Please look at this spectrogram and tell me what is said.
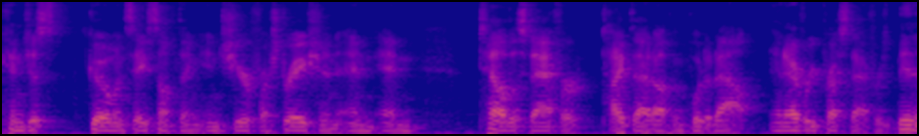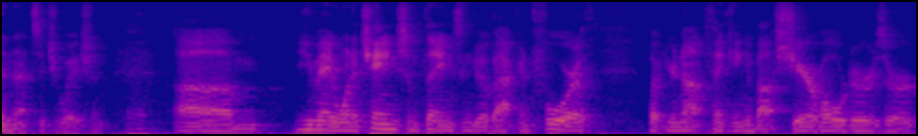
can just go and say something in sheer frustration and and tell the staffer type that up and put it out. And every press staffer has been in that situation. Um, you may want to change some things and go back and forth, but you're not thinking about shareholders or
